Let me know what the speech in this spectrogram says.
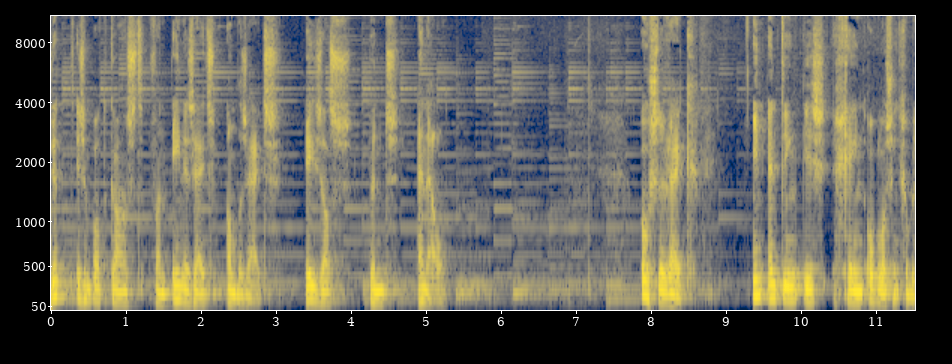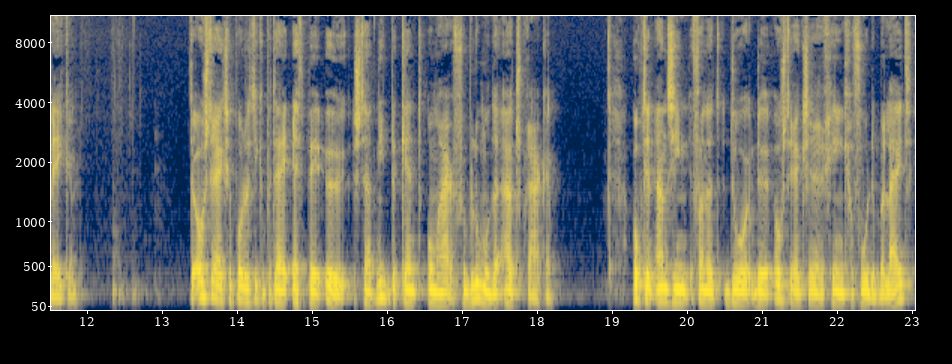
Dit is een podcast van Enerzijds Anderzijds. ezas.nl Oostenrijk. Inenting is geen oplossing gebleken. De Oostenrijkse politieke partij FPE staat niet bekend om haar verbloemelde uitspraken. Ook ten aanzien van het door de Oostenrijkse regering gevoerde beleid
